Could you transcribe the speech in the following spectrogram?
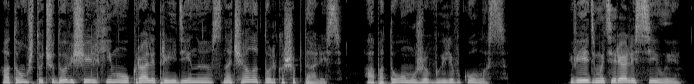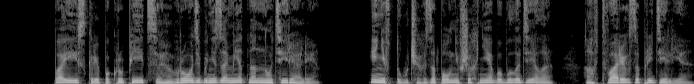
О том, что чудовища Ильхима украли Триединую, сначала только шептались, а потом уже выли в голос. Ведьмы теряли силы. По искре, по крупице, вроде бы незаметно, но теряли. И не в тучах, заполнивших небо, было дело, а в тварях запределья.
